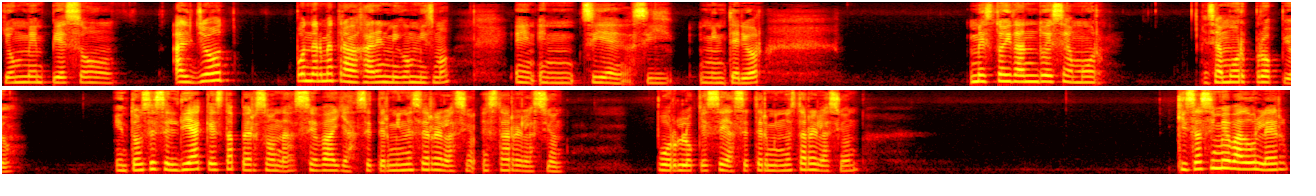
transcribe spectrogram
yo me empiezo, al yo ponerme a trabajar en mí mismo, en, en sí, así, en mi interior, me estoy dando ese amor, ese amor propio. Entonces el día que esta persona se vaya, se termine esa relación, esta relación, por lo que sea, se terminó esta relación, quizás sí me va a doler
